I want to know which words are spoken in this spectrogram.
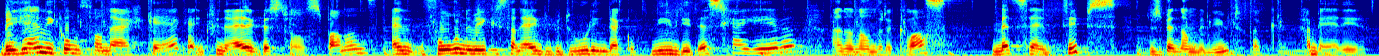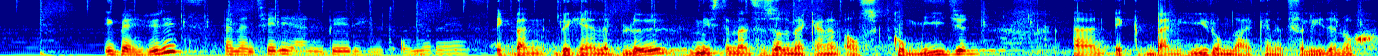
Begijn die komt vandaag kijken. Ik vind het eigenlijk best wel spannend. En volgende week is dan eigenlijk de bedoeling dat ik opnieuw die les ga geven aan een andere klas met zijn tips. Dus ik ben dan benieuwd wat ik ga bijleren. Ik ben Judith, ik ben mijn tweede jaar nu bezig in het onderwijs. Ik ben Begijn Lebleu. De meeste mensen zullen mij kennen als comedian. En ik ben hier omdat ik in het verleden nog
